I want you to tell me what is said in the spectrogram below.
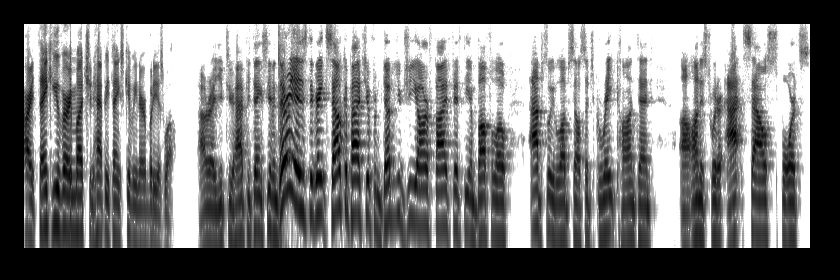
All right. Thank you very much. And happy Thanksgiving to everybody as well. All right, you too. Happy Thanksgiving. There he is, the great Sal Capaccio from WGR 550 in Buffalo. Absolutely love Sal. Such great content uh, on his Twitter at Sal Sports.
